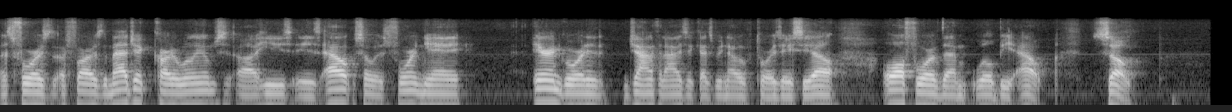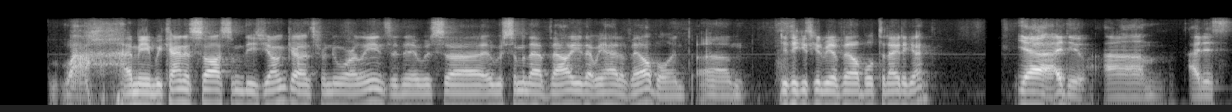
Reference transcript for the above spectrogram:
As far as as far as the Magic, Carter Williams, uh, he's is out. So is Fournier, Aaron Gordon, Jonathan Isaac, as we know, towards ACL all four of them will be out. So, wow. I mean, we kind of saw some of these young guns from New Orleans, and it was uh, it was some of that value that we had available. And um, do you think he's going to be available tonight again? Yeah, I do. Um, I just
